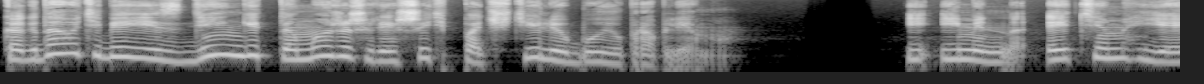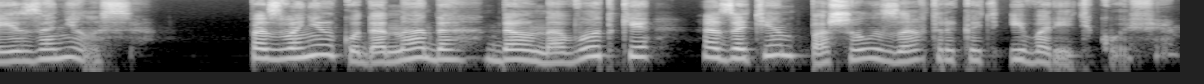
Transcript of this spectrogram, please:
Когда у тебя есть деньги, ты можешь решить почти любую проблему. И именно этим я и занялся. Позвонил куда надо, дал наводки, а затем пошел завтракать и варить кофе.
